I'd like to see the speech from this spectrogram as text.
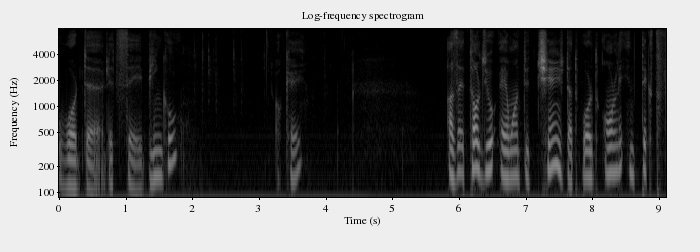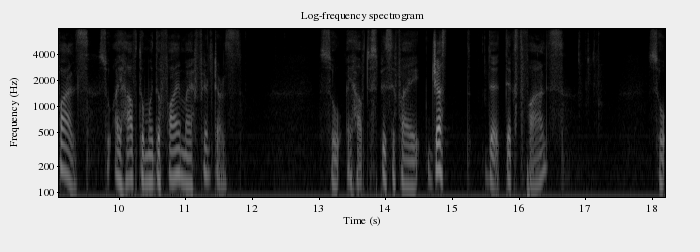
word uh, let's say bingo. Okay. As I told you I want to change that word only in text files. So I have to modify my filters. So I have to specify just the text files. So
